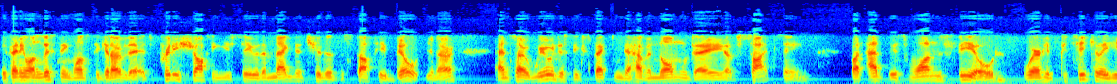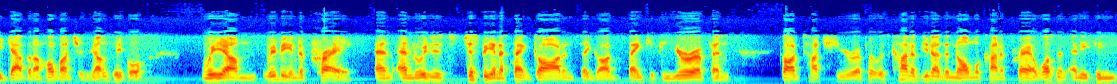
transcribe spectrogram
if anyone listening wants to get over there, it's pretty shocking. You see the magnitude of the stuff he built, you know. And so we were just expecting to have a normal day of sightseeing. But at this one field where he, particularly he gathered a whole bunch of young people, we, um, we began to pray and, and we just, just began to thank God and say, God, thank you for Europe and God touch Europe. It was kind of, you know, the normal kind of prayer. It wasn't anything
